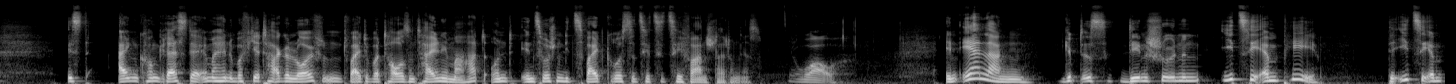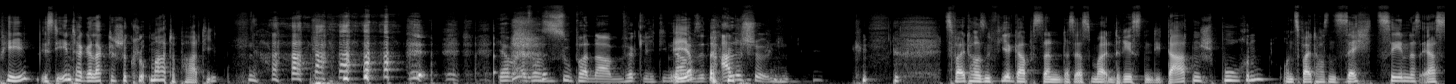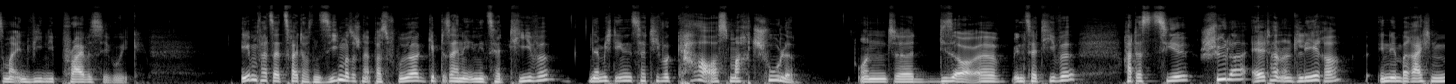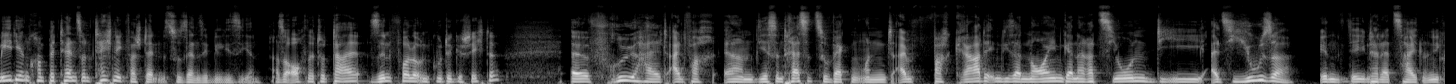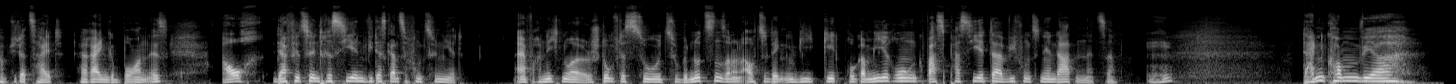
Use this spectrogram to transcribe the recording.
ist ein Kongress, der immerhin über vier Tage läuft und weit über 1000 Teilnehmer hat und inzwischen die zweitgrößte CCC-Veranstaltung ist. Wow. In Erlangen gibt es den schönen ICMP. Der ICMP ist die intergalaktische Club Mate Party. Die haben einfach super Namen, wirklich. Die Namen Ja. sind alle schön. 2004 gab es dann das erste Mal in Dresden die Datenspuren und 2016 das erste Mal in Wien die Privacy Week. Ebenfalls seit 2007, also schon etwas früher, gibt es eine Initiative, nämlich die Initiative Chaos macht Schule. Und äh, diese äh, Initiative hat das Ziel, Schüler, Eltern und Lehrer in den Bereichen Medienkompetenz und Technikverständnis zu sensibilisieren. Also auch eine total sinnvolle und gute Geschichte. Äh, früh halt einfach ähm, das Interesse zu wecken und einfach gerade in dieser neuen Generation, die als User in die Internetzeit und in die Computerzeit hereingeboren ist, auch dafür zu interessieren, wie das Ganze funktioniert. Einfach nicht nur stumpf das zu, zu benutzen, sondern auch zu denken, wie geht Programmierung, was passiert da, wie funktionieren Datennetze. Dann kommen wir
